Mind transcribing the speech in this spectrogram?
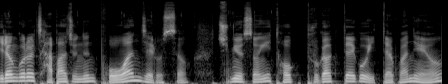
이런 거를 잡아주는 보완제로서 중요성이 더욱 부각되고 있다고 하네요.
